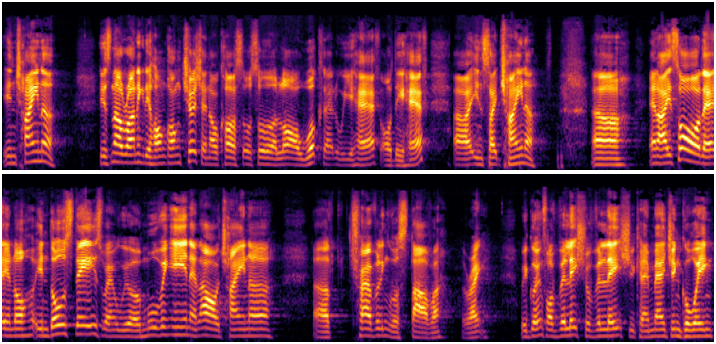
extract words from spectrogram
in China. He's now running the Hong Kong church, and of course, also a lot of work that we have or they have uh, inside China. Uh, and I saw that, you know, in those days when we were moving in and out of China, uh, traveling was tough, uh, right? We're going from village to village. You can imagine going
